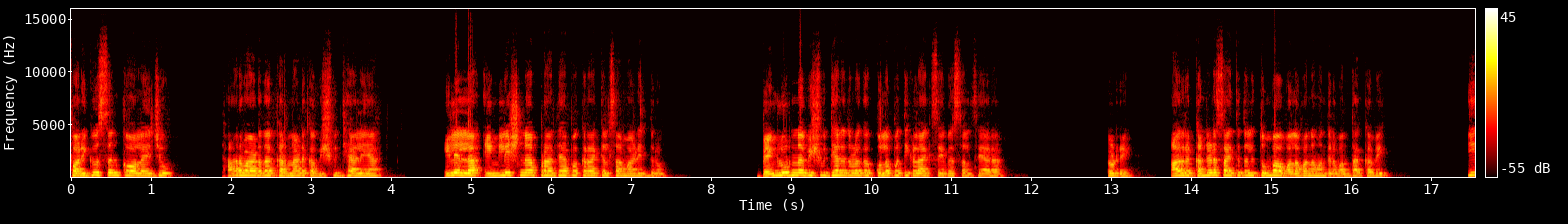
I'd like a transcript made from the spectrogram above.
ಫರ್ಗ್ಯೂಸನ್ ಕಾಲೇಜು, ಧಾರವಾಡದ ಕರ್ನಾಟಕ ವಿಶ್ವವಿದ್ಯಾಲಯ, ಇಲ್ಲೆಲ್ಲ ಇಂಗ್ಲಿಷ್ನ ಪ್ರಾಧ್ಯಾಪಕರ ಕೆಲಸ ಮಾಡಿದ್ರು. ಬೆಂಗಳೂರಿನ ವಿಶ್ವವಿದ್ಯಾಲಯದೊಳಗ ಕುಲಪತಿಗಳಾಗಿ ಸೇವೆ ಸಲ್ಲಿಸ್ಯಾರ. ನೋಡ್ರಿ, ಆದ್ರೆ ಕನ್ನಡ ಸಾಹಿತ್ಯದಲ್ಲಿ ತುಂಬಾ ಒಲವನ್ನ ಹೊಂದಿರುವಂತಹ ಕವಿ. ಈ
